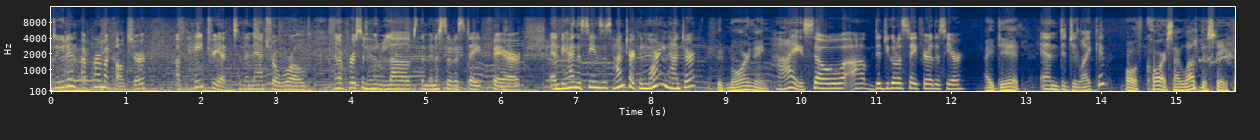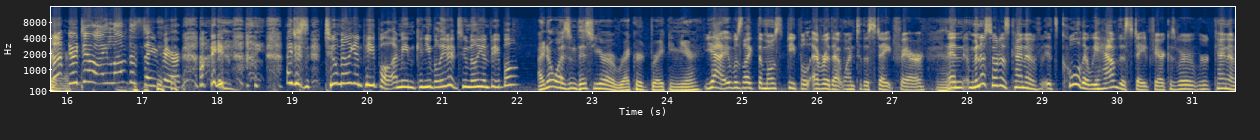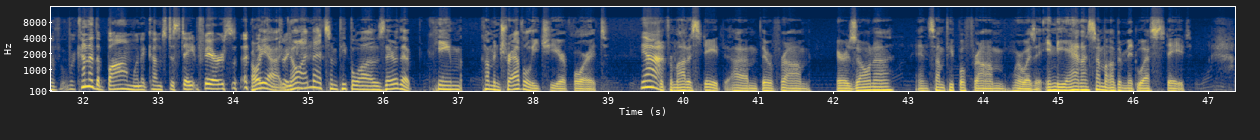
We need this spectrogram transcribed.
Student of permaculture, a patriot to the natural world, and a person who loves the Minnesota State Fair. And behind the scenes is Hunter. Good morning, Hunter. Good morning. Hi. So, uh, did you go to the State Fair this year? I did. And did you like it? Oh, of course. I love the State Fair. you do. I love the State Fair. I, I, I just, two million people. I mean, can you believe it? Two million people? I know, wasn't this year a record breaking year? Yeah, it was like the most people ever that went to the state fair. Yeah. And Minnesota's kind of it's cool that we have the state fair because we're we're kind of we're kind of the bomb when it comes to state fairs. Oh yeah, no, I met some people while I was there that came come and travel each year for it. Yeah, from out of state. Um, they were from Arizona and some people from where was it? Indiana, some other Midwest state.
